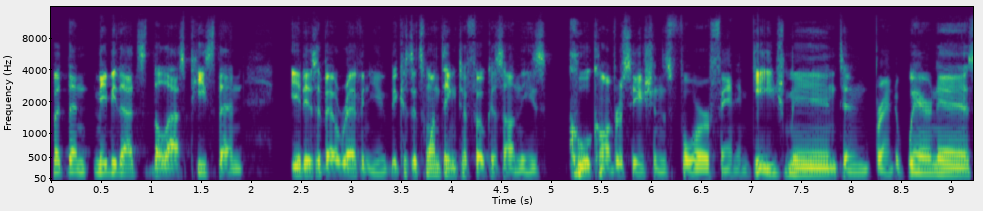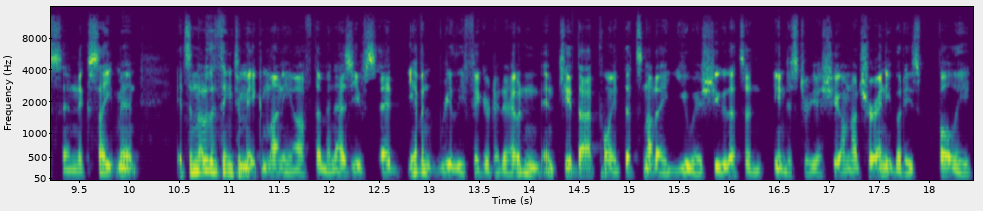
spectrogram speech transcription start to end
But then maybe that's the last piece then. It is about revenue because it's one thing to focus on these cool conversations for fan engagement and brand awareness and excitement. It's another thing to make money off them. And as you've said, you haven't really figured it out. And, and to that point, that's not a you issue, that's an industry issue. I'm not sure anybody's fully.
